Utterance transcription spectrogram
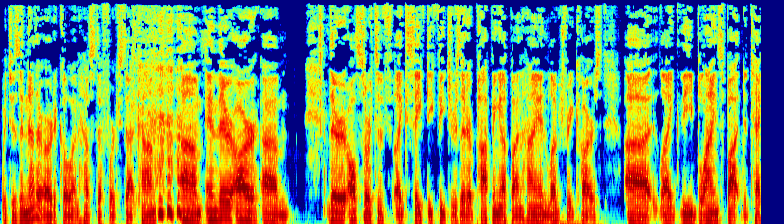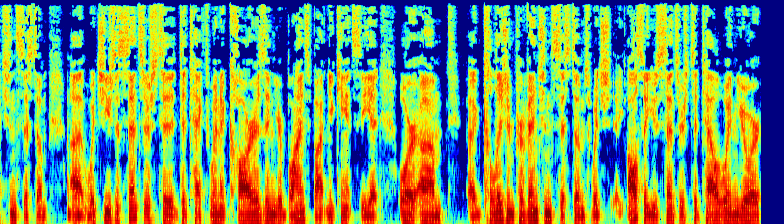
which is another article on HowStuffWorks.com. um, and there are um, there are all sorts of like safety features that are popping up on high-end luxury cars, uh, like the blind spot detection system, uh, which uses sensors to detect when a car is in your blind spot and you can't see it, or um, uh, collision prevention systems, which also use sensors to tell when you're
